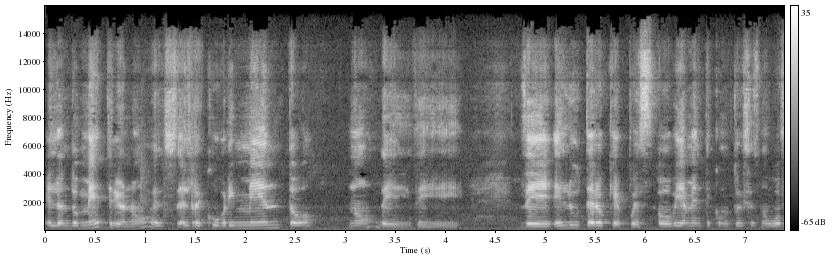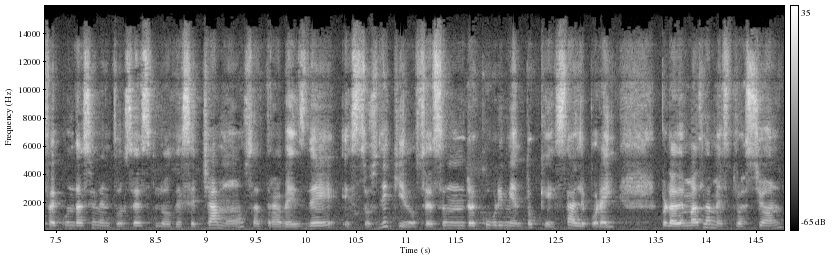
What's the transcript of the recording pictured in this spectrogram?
el, endometrio, ¿no? Es el recubrimiento, ¿no? De, de, el útero que pues obviamente como tú dices no hubo fecundación entonces lo desechamos a través de estos líquidos. Es un recubrimiento que sale por ahí. Pero además la menstruación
